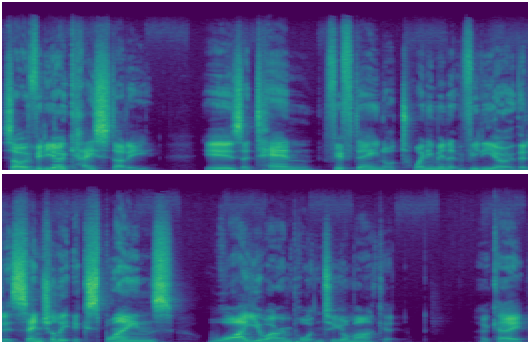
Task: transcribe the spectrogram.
So, a video case study is a 10, 15, or 20 minute video that essentially explains why you are important to your market. Okay?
